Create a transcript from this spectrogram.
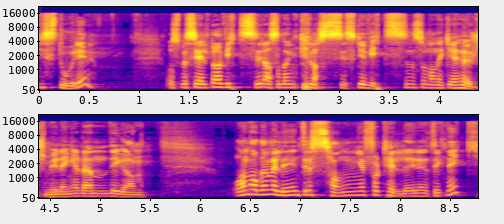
historier. Og spesielt da vitser. altså Den klassiske vitsen som man ikke hører så mye lenger, den digga han. Og han hadde en veldig interessant fortellerteknikk.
